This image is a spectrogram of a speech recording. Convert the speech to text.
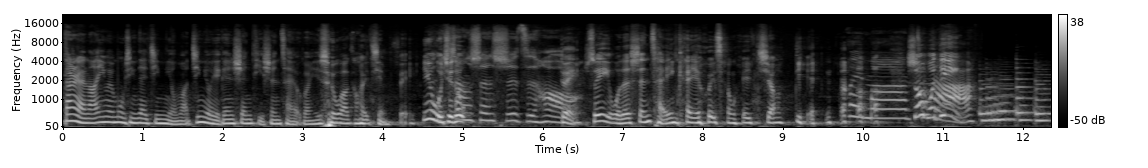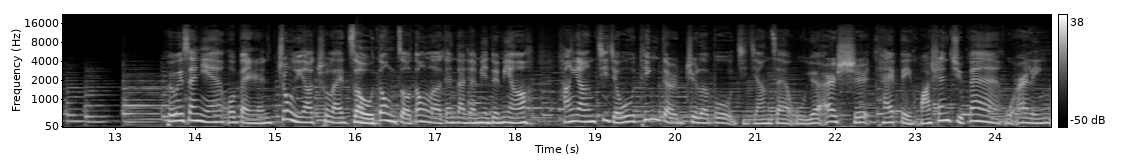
当然啦，因为木星在金牛嘛，金牛也跟身体身材有关系，所以我要赶快减肥。因为我觉得上升狮子哈，对，所以我的身材应该也会成为焦点，会吗？说不定。回味三年，我本人终于要出来走动走动了，跟大家面对面哦。唐阳鸡酒屋 Tinder 俱乐部即将在五月二十台北华山举办五二零，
